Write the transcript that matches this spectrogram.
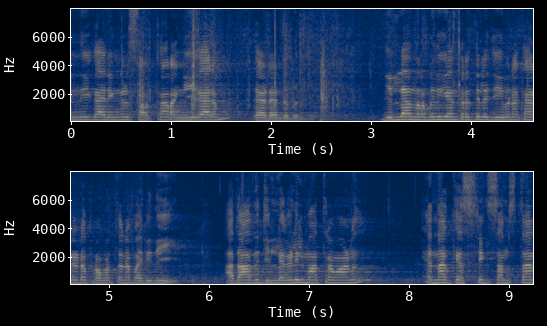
എന്നീ കാര്യങ്ങൾ സർക്കാർ അംഗീകാരം തേടേണ്ടതുണ്ട്. ജില്ലാ നിർമ്മിതി കേന്ദ്രത്തിലെ ജീവനക്കാരുടെ പ്രവർത്തന പരിധി അതാത് ജില്ലകളിൽ മാത്രമാണ്. എന്നാൽ കെസ്റ്റിംഗ് സംസ്ഥാന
